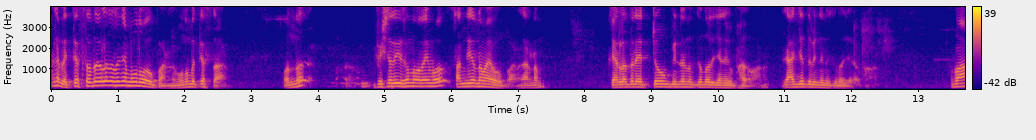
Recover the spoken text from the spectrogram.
അല്ല വ്യത്യസ്തതകൾ എന്ന് പറഞ്ഞാൽ മൂന്ന് വകുപ്പാണ്. മൂന്നും വ്യത്യസ്തമാണ്. ഒന്ന് ഫിഷറീസ് എന്ന് പറയുമ്പോൾ സങ്കീർണമായ വകുപ്പാണ്. കാരണം കേരളത്തിൽ ഏറ്റവും പിന്നെ നിൽക്കുന്ന ഒരു ജനവിഭാഗമാണ്. രാജ്യത്ത് പിന്നെ നിൽക്കുന്ന ഒരു ജനവിഭാഗമാണ്. അപ്പോൾ ആ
